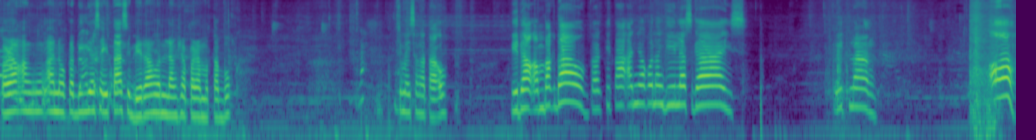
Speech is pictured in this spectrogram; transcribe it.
Parang ang ano kabilya sa itaas, si birahon lang siya para matabok. Si may isang tao. Daw, ambak daw. Pakitaan niyo ako ng gilas, guys. Wait lang. Oh!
